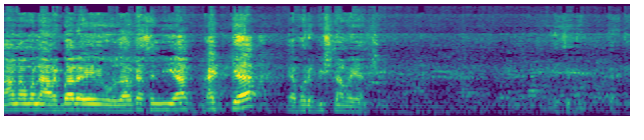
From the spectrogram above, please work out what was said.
না না মানে আরেকবার এই ওজার কাছে নিয়ে কাটিয়া এরপরে বিষ নামে আনছি। এতটুকু আর কি।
